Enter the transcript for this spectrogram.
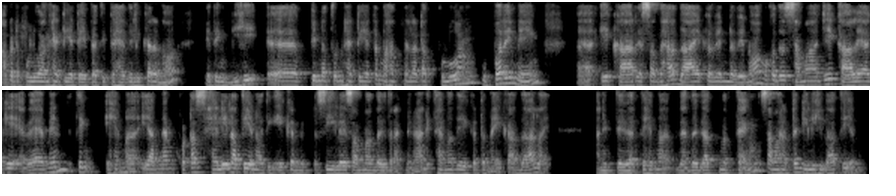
අපිට පුළුවන් හැටියට ඒ පැති පැහැදිලි කරනවා. ඉතින් ගිහි පින්නතුන් හැටියට මහත්මලටත් පුළුවන් උපරිමයෙන් ඒ කාර්ය සඳහා දායක වෙන්න වෙනවා. මොකද සමාජයේ කාලයගේ ඇවෑමෙන් ඉතින් එහෙම යම් යම් කොටස් හැලිලා තියෙනවා. ඉතින් ඒක සීලය සම්බන්ධ විතරක් නෙවෙයි. අනිත් හැම දෙයකටම ඒක අදාළයි. අනිත් ඒවාත් එහෙම වැදගත්ම තැන් සමහරට ගිලිහිලා තියෙනවා.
